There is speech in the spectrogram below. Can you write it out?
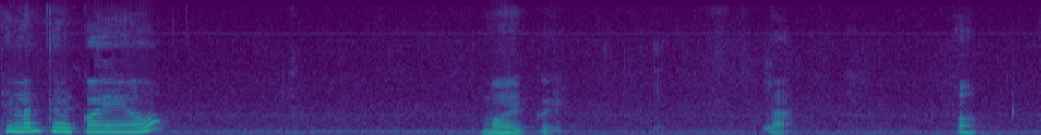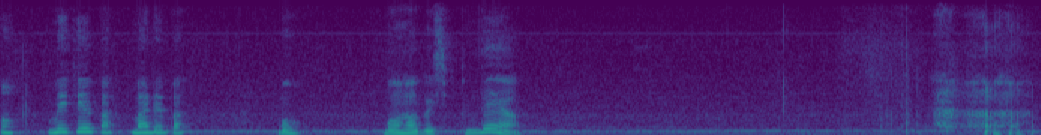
탤런트 할 거예요? 뭐 할 거예요? 아, 어, 어, 얘기해봐, 말해봐. 뭐, 뭐 하고 싶은데요?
